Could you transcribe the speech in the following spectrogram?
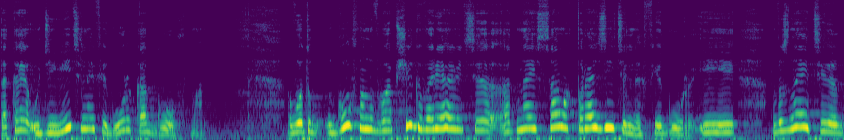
такая удивительная фигура, как Гофман. Вот Гофман, вообще говоря, ведь одна из самых поразительных фигур. И вы знаете,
